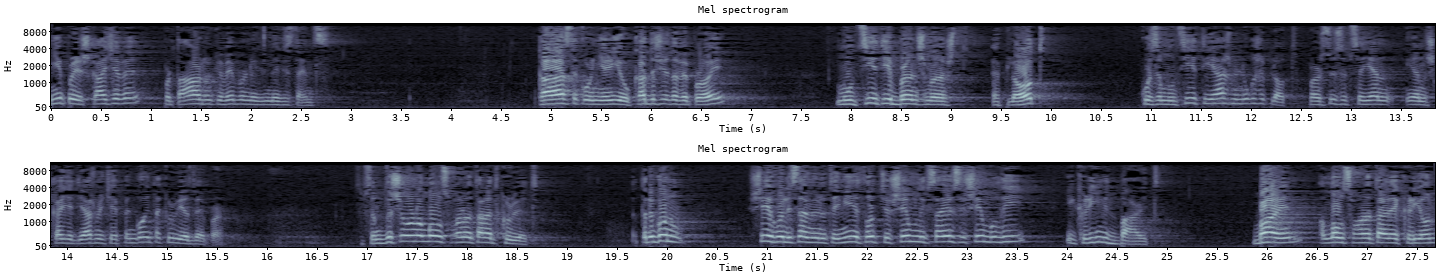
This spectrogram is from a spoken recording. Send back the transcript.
një prej shkaqeve për të ardhur kjo vepër në ekzistencë. Ka raste kur njeriu ka dëshirë të veprojë, mundësia e tij e brendshme është e plotë, kurse mundësia e tij e jashtme nuk është e plotë, për arsye sepse janë janë shkaqe të jashtme që e pengojnë ta kryejë atë vepër. Sepse nuk dëshiron Allahu subhanahu wa taala të kryhet. Tregon Sheikhul Islam Ibn Taymiyyah thotë që shembulli i kësaj është si shembulli i krijimit të barit. Barin Allahu subhanahu wa taala e krijon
